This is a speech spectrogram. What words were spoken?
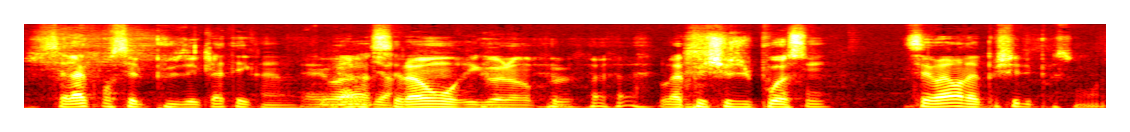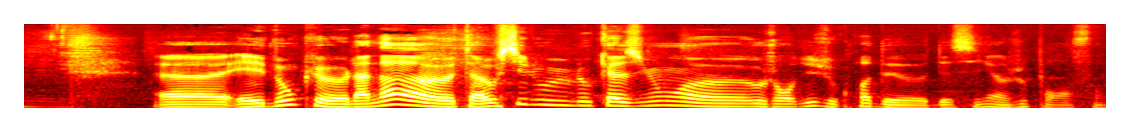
C'est là qu'on s'est le plus éclaté quand même. Voilà, c'est là où on rigole un peu. on a pêché du poisson. C'est vrai, on a pêché des poissons. Euh, et donc, euh, Lana, euh, t'as aussi eu l'occasion aujourd'hui, je crois, de- d'essayer un jeu pour enfants.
